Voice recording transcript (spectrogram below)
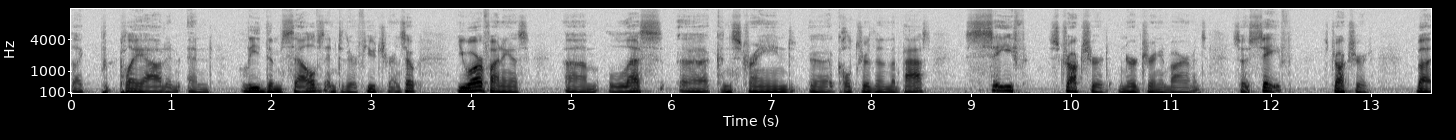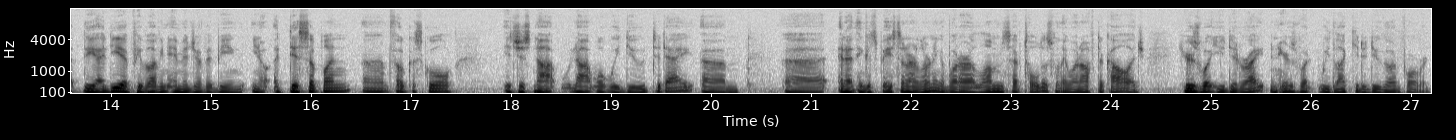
like p- play out and, and lead themselves into their future. And so you are finding us um, less uh, constrained uh, culture than in the past, safe, structured, nurturing environments. So safe, structured, but the idea of people having an image of it being, you know, a discipline uh, focused school is just not not what we do today. Um, uh, and I think it's based on our learning of what our alums have told us when they went off to college. Here's what you did right, and here's what we'd like you to do going forward.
